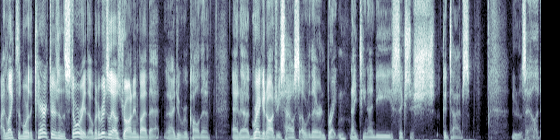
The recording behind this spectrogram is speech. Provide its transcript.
I liked the more the characters and the story though. But originally, I was drawn in by that, and I do recall that at uh, Greg and Audrey's house over there in Brighton, 1996ish. Good times. Noodle salad.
